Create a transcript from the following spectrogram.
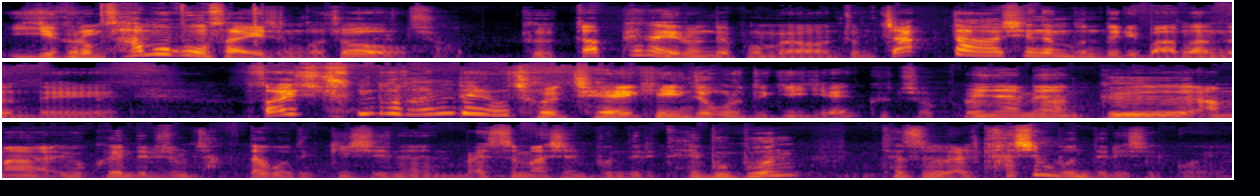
이게 그럼 350 사이즈인 거죠? 그렇죠. 그 카페나 이런 데 보면 좀 작다 하시는 분들이 많았는데 사이즈 충분한데요 저 제 개인적으로 느끼기에 그렇죠. 왜냐면 그 아마 요크핸들이 좀 작다고 느끼시는 말씀하신 분들이 대부분 테슬라를 타신 분들이실 거예요.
